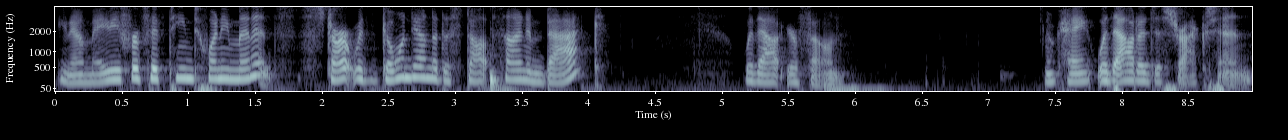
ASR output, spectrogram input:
you know, maybe for 15, 20 minutes. Start with going down to the stop sign and back without your phone, okay, without a distraction.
